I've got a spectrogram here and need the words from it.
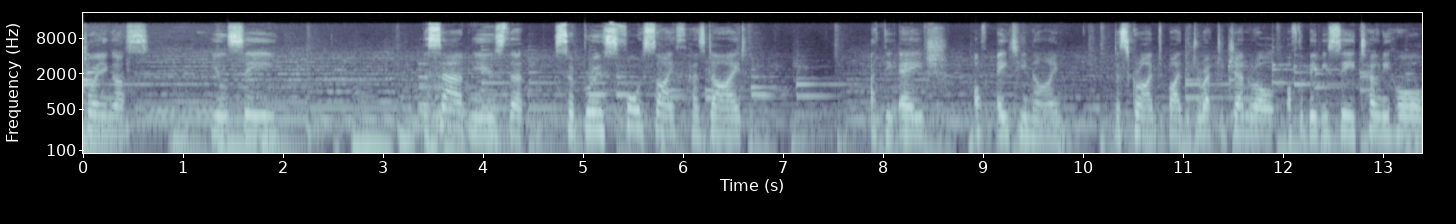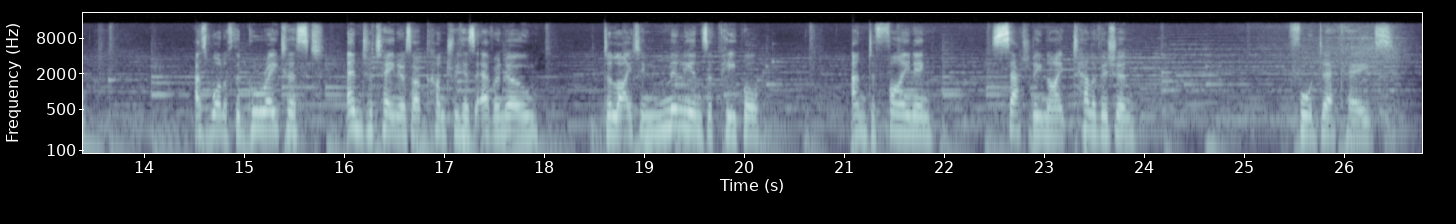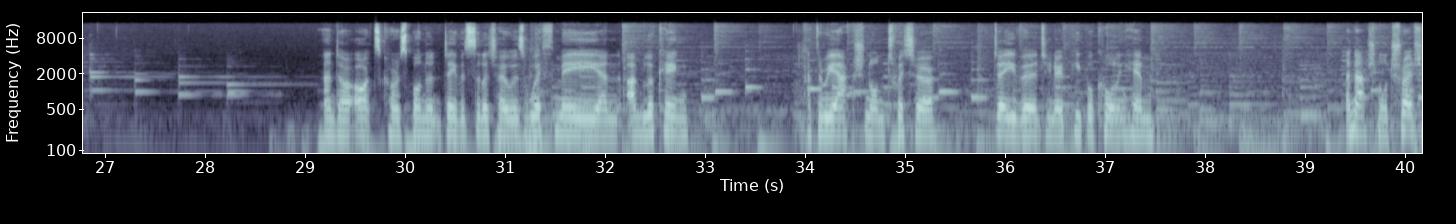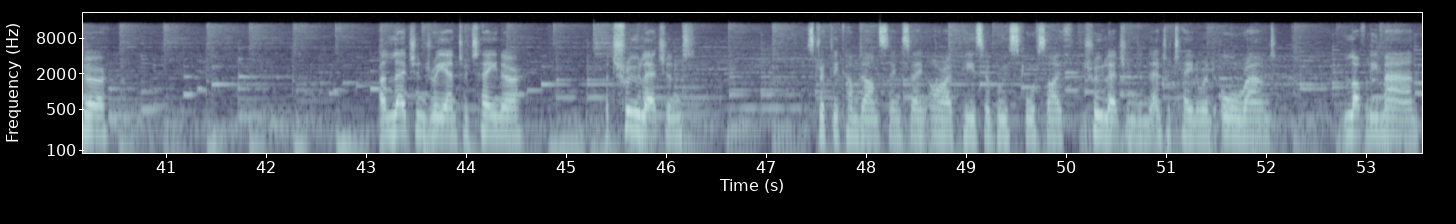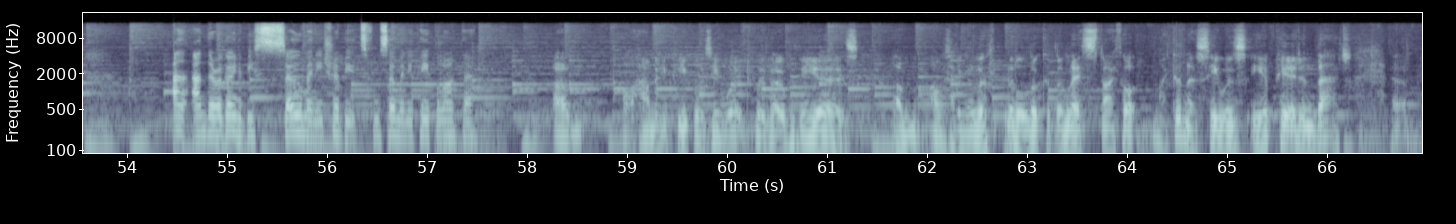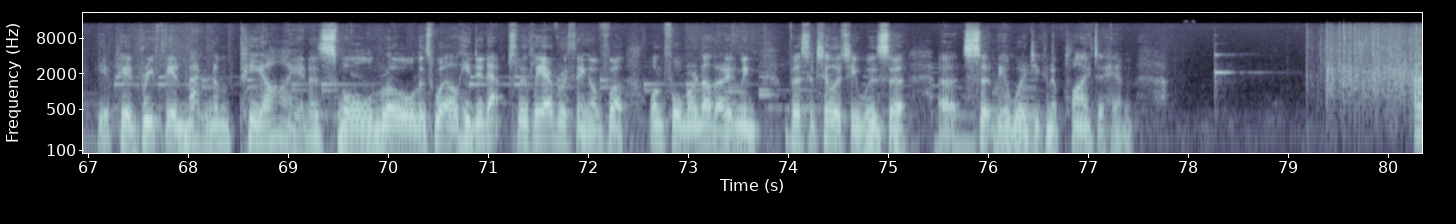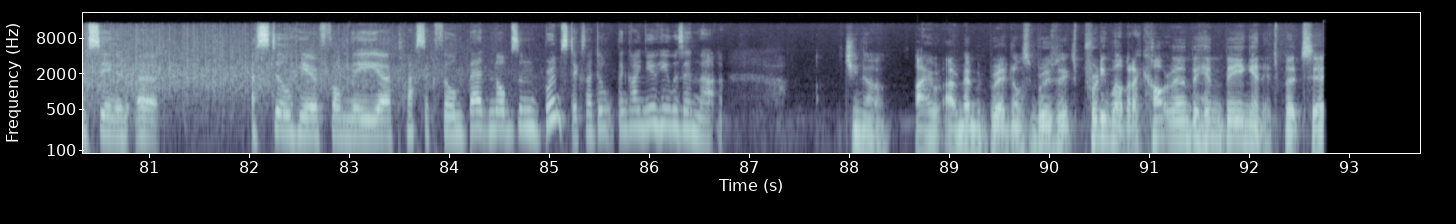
joining us, you'll see the sad news that Sir Bruce Forsyth has died at the age of 89, described by the Director General of the BBC, Tony Hall, as one of the greatest entertainers our country has ever known, delighting millions of people and defining Saturday night television for decades. And our arts correspondent David Sillito is with me, and I'm looking at the reaction on Twitter. David, you know, people calling him a national treasure, a legendary entertainer, a true legend. Strictly Come Dancing saying RIP Sir Bruce Forsyth, true legend and entertainer and all-round lovely man. And, and, there are going to be so many tributes from so many people, aren't there? Um, well, how many people has he worked with over the years? Um, I was having a little look at the list and I thought, my goodness, he was he appeared in that. Uh, he appeared briefly in Magnum PI in a small role as well. He did absolutely everything of uh, one form or another. I mean, versatility was uh, uh certainly a word you can apply to him. And I'm seeing a, a, a still here from the uh, classic film Bedknobs and Broomsticks. I don't think I knew he was in that. Do you know, I, I remember Bedknobs and Broomsticks pretty well, but I can't remember him being in it. But uh,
